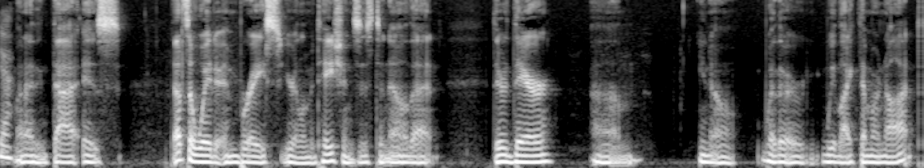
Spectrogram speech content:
Yeah. And I think that is that's a way to embrace your limitations is to know that they're there, um, you know, whether we like them or not.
